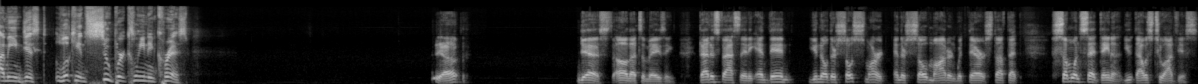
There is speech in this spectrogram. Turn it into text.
I mean, just looking super clean and crisp. Yeah. Yes. Oh, that's amazing. That is fascinating. And then, you know, they're so smart and they're so modern with their stuff that someone said, Dana, you that was too obvious.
